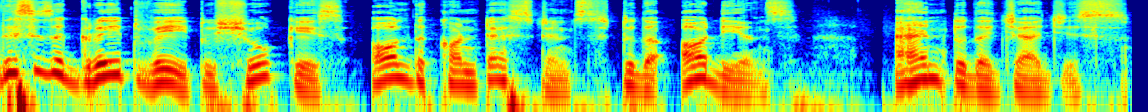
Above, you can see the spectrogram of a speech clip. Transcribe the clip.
This is a great way to showcase all the contestants to the audience and to the judges.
